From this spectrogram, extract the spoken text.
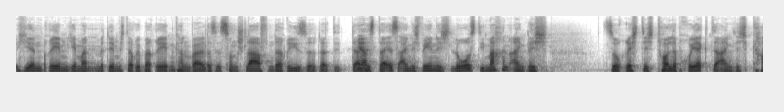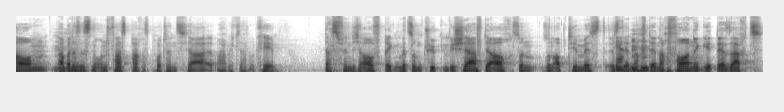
hier in Bremen jemanden, mit dem ich darüber reden kann, weil das ist so ein schlafender Riese. Da, da, ja. ist, da ist eigentlich wenig los. Die machen eigentlich so richtig tolle Projekte eigentlich kaum, mhm. aber das ist ein unfassbares Potenzial. Da habe ich gesagt, okay, das finde ich aufregend. Mit so einem Typen wie Schärf, der auch so ein, so ein Optimist ist, ja. der, nach, mhm. der nach vorne geht, der sagt,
